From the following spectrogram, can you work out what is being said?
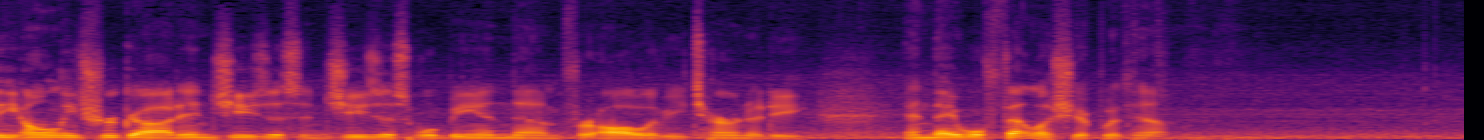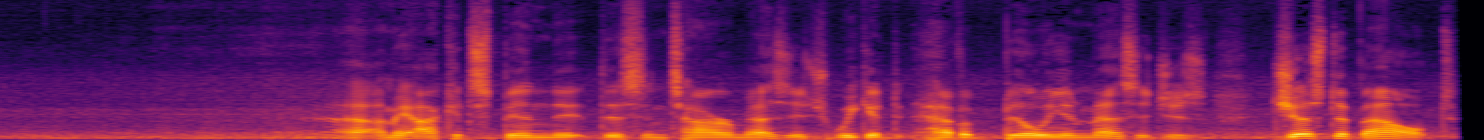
the only true God, in Jesus, and Jesus will be in them for all of eternity, and they will fellowship with Him. I mean, I could spend the, this entire message, we could have a billion messages just about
